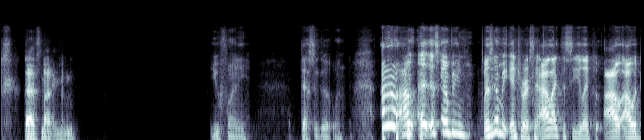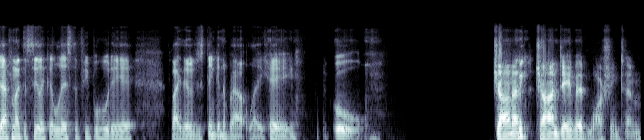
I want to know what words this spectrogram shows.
that's not even you funny. That's a good one. I don't know. I, it's gonna be it's gonna be interesting. I like to see like I I would definitely like to see like a list of people who they like they were just thinking about like hey oh John We- John David Washington.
